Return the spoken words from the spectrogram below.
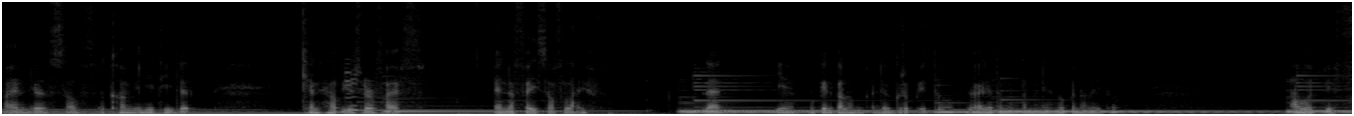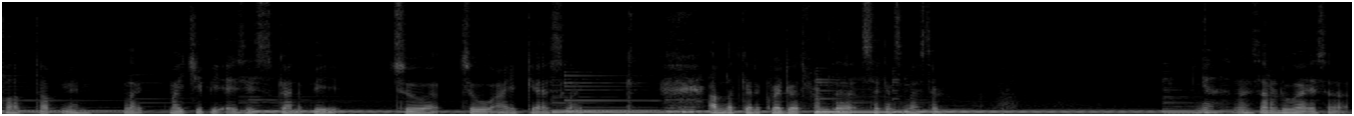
find yourself a community that can help you survive in the face of life. Dan ya yeah, mungkin kalau nggak ada grup itu nggak ada teman-teman yang gue kenal itu I would be fucked up man. Like my GPA is gonna be two two I guess like I'm not gonna graduate from the second semester. Ya yeah, semester 2 is a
